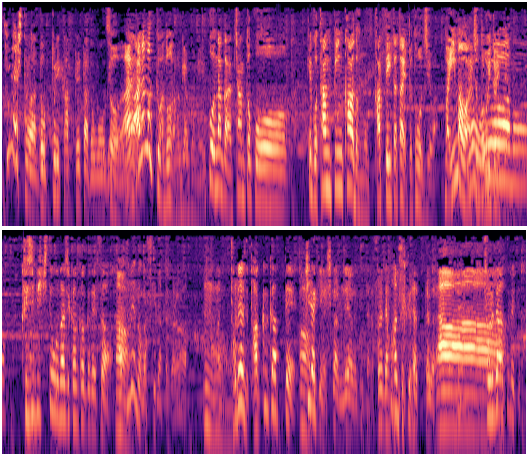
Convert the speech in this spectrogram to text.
好きな人はどっぷり買ってたと思うけど、そう。あ荒牧くんはどうなの逆に？こうなんかちゃんとこう、結構単品カードも買っていたタイプ、当時は。まあ今はちょっと置いとい俺はあて。の、くじ引きと同じ感覚でさ、うん集めるのが好きだったから、うんとりあえずパック買ってうん、キラキラ光るレアが出たら、それで満足だったから、あー。それで集めてた。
